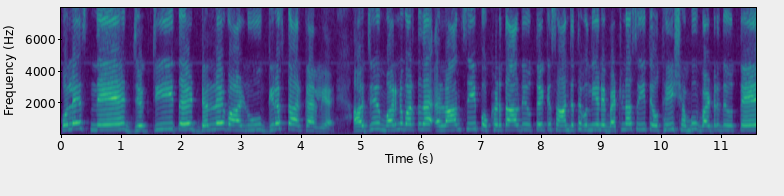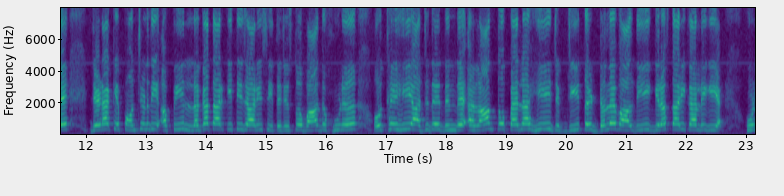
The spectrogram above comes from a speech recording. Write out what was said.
ਪੁਲਿਸ ਨੇ ਜਗਜੀਤ ਡੱਲੇਵਾਲ ਨੂੰ ਗ੍ਰਿਫਤਾਰ ਕਰ ਲਿਆ ਹੈ। ਅੱਜ ਮਰਨ ਵਰਤ ਦਾ ਐਲਾਨ ਸੀ। ਭੁੱਖ ਹੜਤਾਲ ਦੇ ਉੱਤੇ ਕਿਸਾਨ ਜਥੇਬੰਦੀਆਂ ਨੇ ਬੈਠਣਾ ਸੀ ਤੇ ਉੱਥੇ ਹੀ ਸ਼ੰਭੂ ਬਾਰਡਰ ਦੇ ਉੱਤੇ ਜਿਹੜਾ ਕਿ ਪਹੁੰਚਣ ਦੀ ਅਪੀਲ ਲਗਾਤਾਰ ਕੀਤੀ ਜਾ ਰਹੀ ਸੀ ਤੇ ਜਿਸ ਤੋਂ ਬਾਅਦ ਹੁਣ ਉੱਥੇ ਹੀ ਅੱਜ ਦੇ ਦਿਨ ਦੇ ਐਲਾਨ ਤੋਂ ਪਹਿਲਾਂ ਹੀ ਜਗਜੀਤ ਡੱਲੇਵਾਲ ਦੀ ਗ੍ਰਿਫਤਾਰੀ ਕਰ ਲਈ ਗਈ ਹੈ। ਹੁਣ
